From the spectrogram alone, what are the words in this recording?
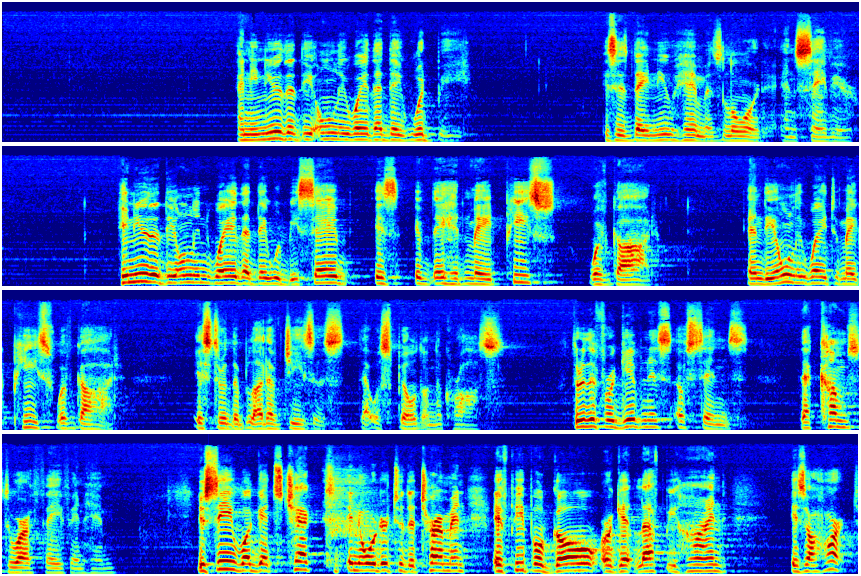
And he knew that the only way that they would be is as they knew him as Lord and Savior. He knew that the only way that they would be saved is if they had made peace with God. And the only way to make peace with God is through the blood of Jesus that was spilled on the cross, through the forgiveness of sins that comes through our faith in Him. You see, what gets checked in order to determine if people go or get left behind is our heart.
